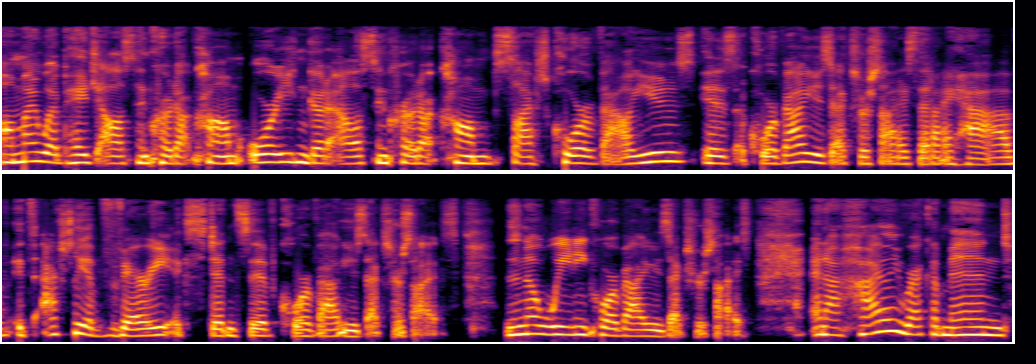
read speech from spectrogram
on my webpage, AllisonCrow.com, or you can go to AllisonCrow.com slash core values is a core values exercise that I have. It's actually a very extensive core values exercise. There's no weenie core values exercise. And I highly recommend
